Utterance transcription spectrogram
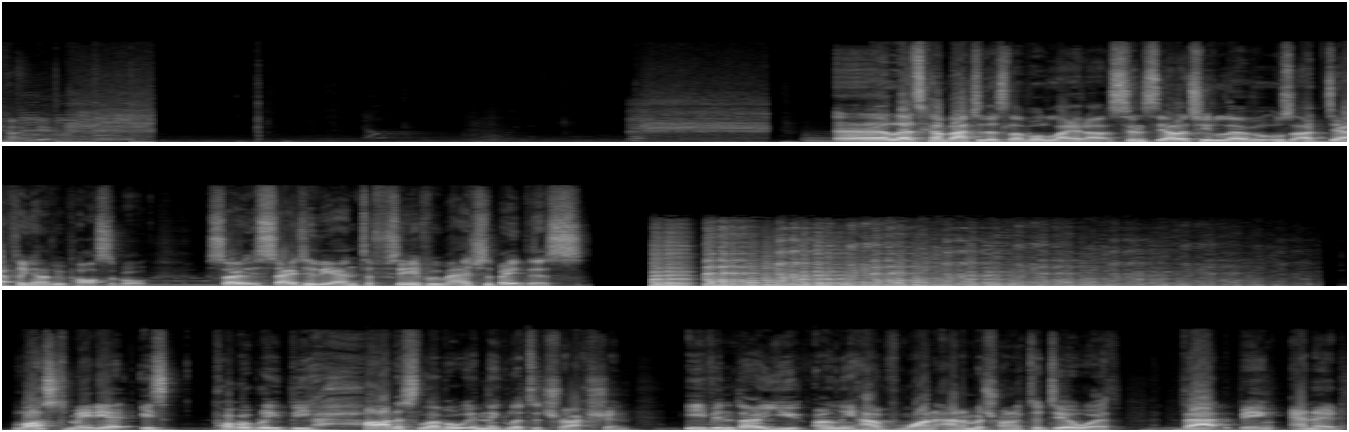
Can't get. Uh, let's come back to this level later, since the other two levels are definitely going to be possible. So stay to the end to see if we manage to beat this. Lost Media is probably the hardest level in the Glitch Attraction, even though you only have one animatronic to deal with, that being Enid.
